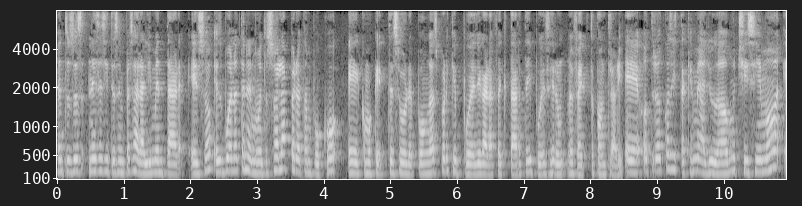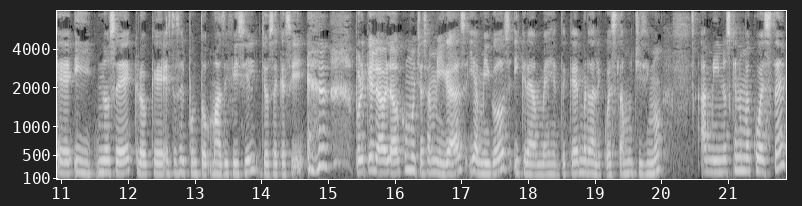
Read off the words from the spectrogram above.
Entonces necesitas empezar a alimentar eso. Es bueno tener momentos sola, pero tampoco eh, como que te sobrepongas porque puede llegar a afectarte y puede ser un efecto contrario. Eh, otra cosita que me ha ayudado muchísimo eh, y no sé, creo que este es el punto más difícil, yo sé que sí, porque lo he hablado con muchas amigas y amigos y créanme, gente que en verdad le cuesta muchísimo. A mí no es que no me cueste,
